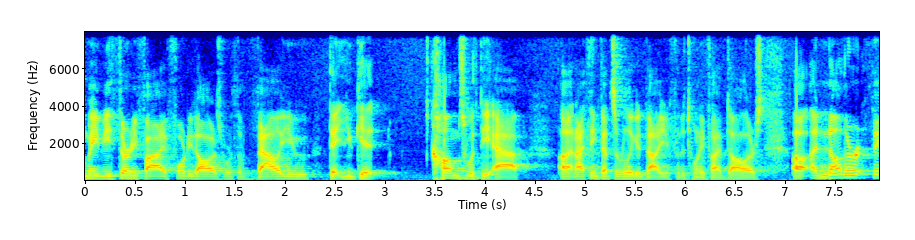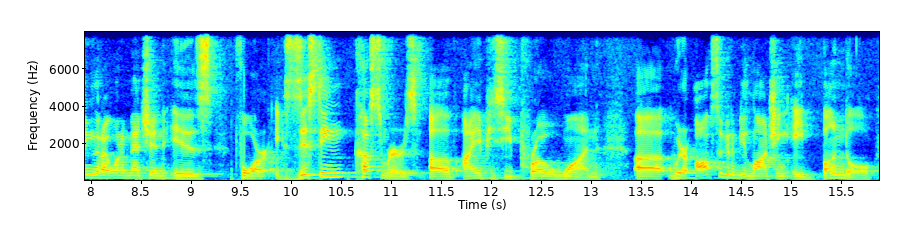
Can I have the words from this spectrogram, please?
maybe $35, $40 worth of value that you get comes with the app. Uh, and I think that's a really good value for the $25. Uh, another thing that I want to mention is for existing customers of IMPC Pro 1, uh, we're also going to be launching a bundle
